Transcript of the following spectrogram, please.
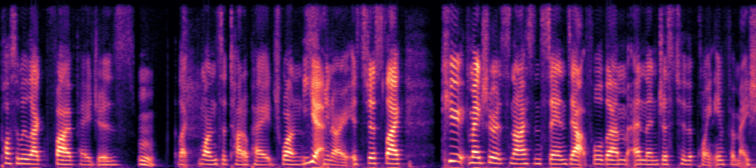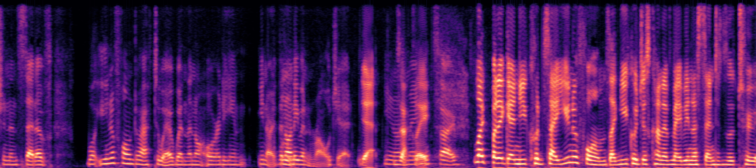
possibly like five pages. Mm. Like one's a title page, one's yeah. you know, it's just like cute, make sure it's nice and stands out for them, and then just to the point information instead of what uniform do I have to wear when they're not already in, you know, they're mm. not even enrolled yet. Yeah, you know exactly. I mean? So, like, but again, you could say uniforms. Like, you could just kind of maybe in a sentence or two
